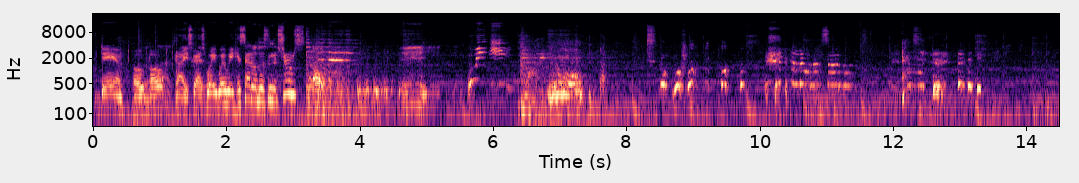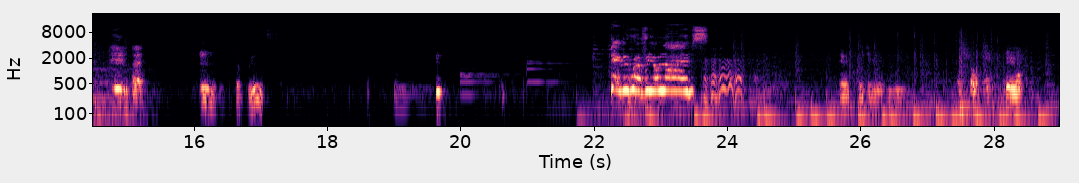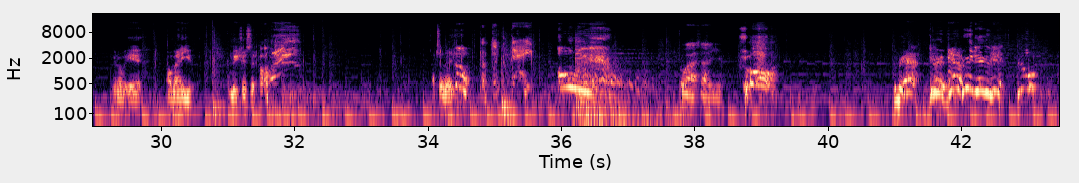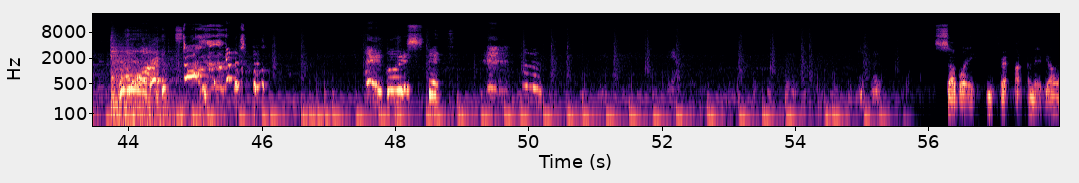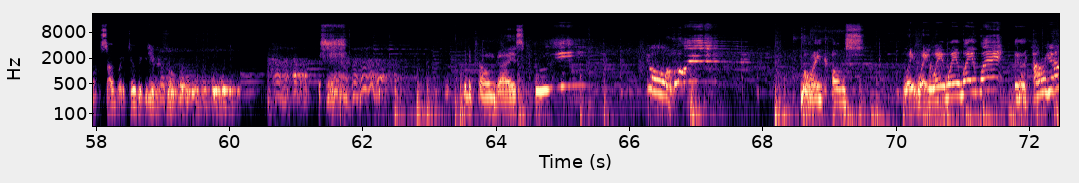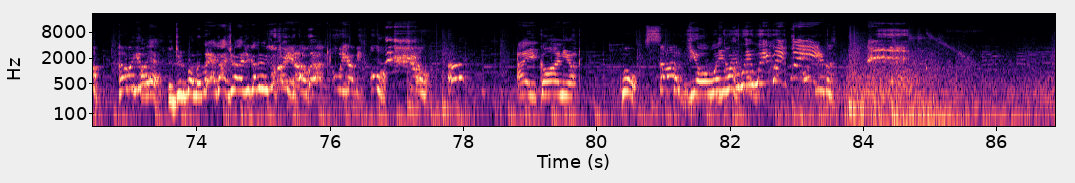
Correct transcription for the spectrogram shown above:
Damn. Oh, oh. Guys, guys, wait, wait, we can settle this in the truce. Oh. Alright. The roof. David, run for your lives! There, David. Here. Get over here. Oh man, you. Come here, Tristan. Oh. I'll tell oh, you later. No! Oh! Throw ass out of here. Oh! Come here. Yeah, Come here. yeah, Come here, David. No! Stop! Holy shit! Subway. Eat for. I mean, if y'all want Subway too, we can do it. Get a cone, guys. Yo! Boink. Oh, sh- Wait, wait, wait, wait, wait, wait. How do I get up? How do I get Oh yeah, do the bumper. Wait, I got you. I got you. Come here. Oh, you got me! Oh, you got me! Oh, no! I ain't calling you. Oh, son! Yo, wait, wait, wait, wait, wait, Oh, wait. he was-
